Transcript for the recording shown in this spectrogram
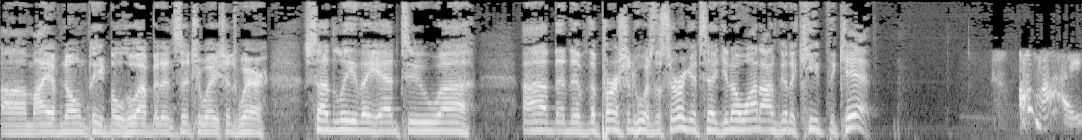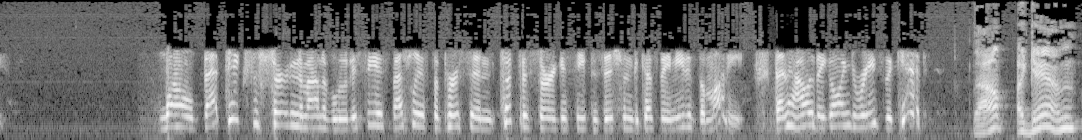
Um, I have known people who have been in situations where suddenly they had to, uh, uh, the, the, the person who was the surrogate said, you know what, I'm going to keep the kid. Oh my. Well, that takes a certain amount of lunacy, especially if the person took the surrogacy position because they needed the money. Then how are they going to raise the kid? Well, again,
